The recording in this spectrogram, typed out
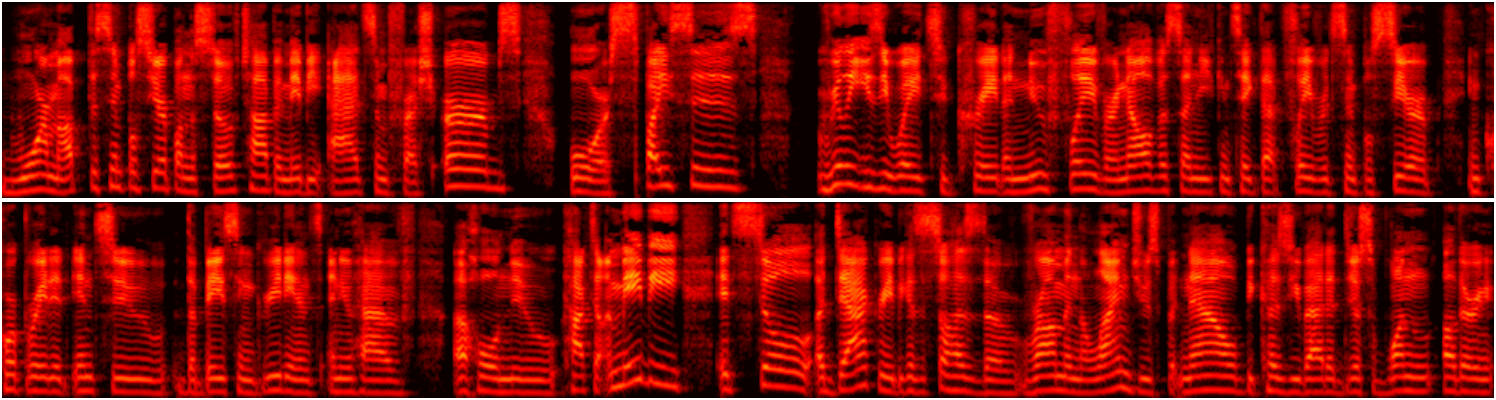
warm up the simple syrup on the stovetop and maybe add some fresh herbs or spices really easy way to create a new flavor. And all of a sudden you can take that flavored simple syrup, incorporate it into the base ingredients, and you have a whole new cocktail. And maybe it's still a daiquiri because it still has the rum and the lime juice, but now because you've added just one other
